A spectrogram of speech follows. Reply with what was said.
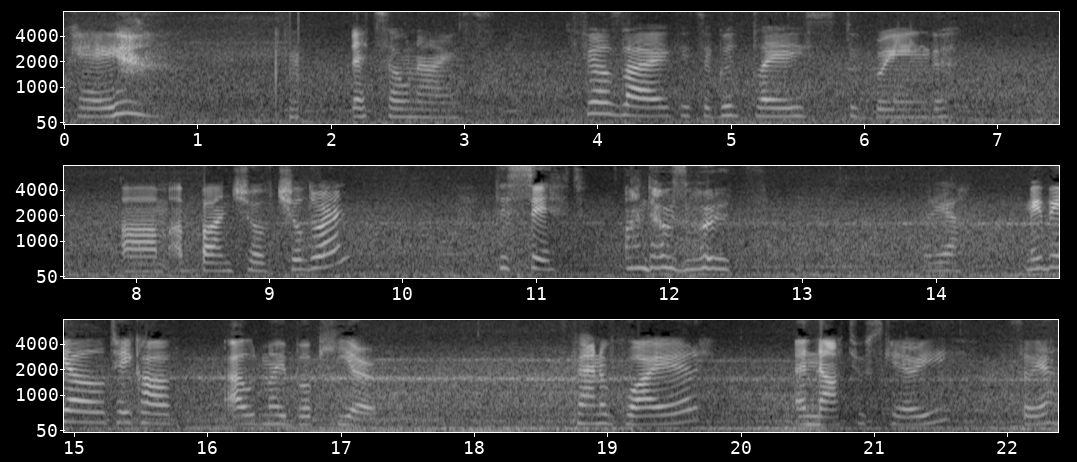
okay. That's so nice feels like it's a good place to bring um, a bunch of children to sit on those woods. But yeah maybe I'll take off out my book here. It's kind of quiet and not too scary so yeah.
